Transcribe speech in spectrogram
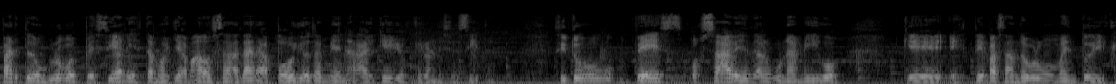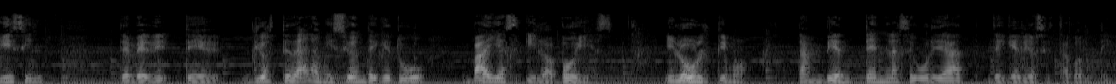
parte de un grupo especial y estamos llamados a dar apoyo también a aquellos que lo necesitan. Si tú ves o sabes de algún amigo que esté pasando por un momento difícil, te te- Dios te da la misión de que tú vayas y lo apoyes. Y lo último, también ten la seguridad de que Dios está contigo.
